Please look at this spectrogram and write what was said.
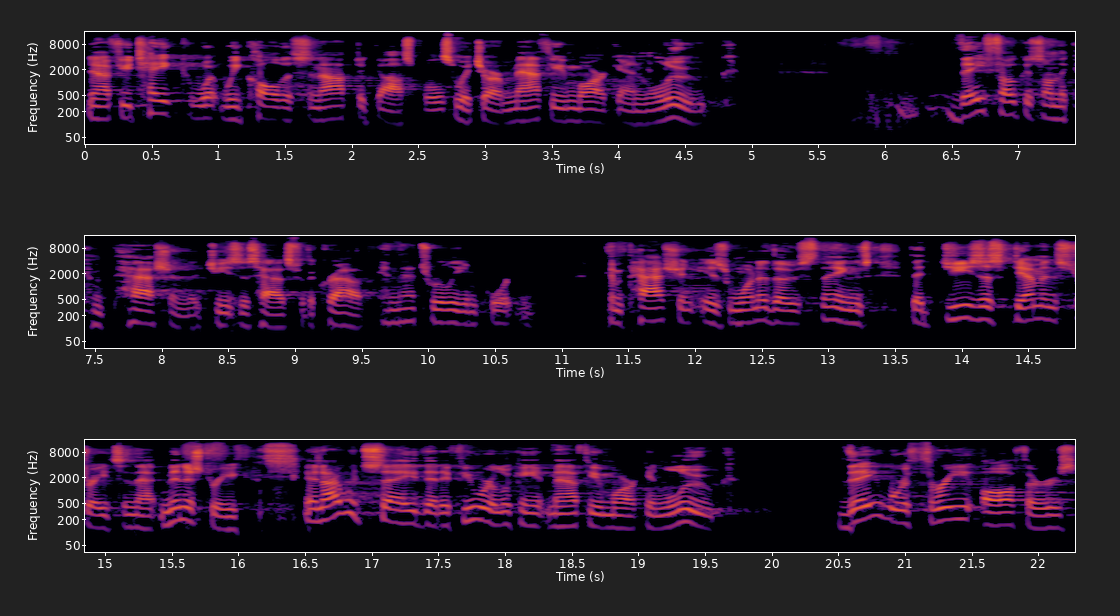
Now, if you take what we call the Synoptic Gospels, which are Matthew, Mark, and Luke, they focus on the compassion that Jesus has for the crowd, and that's really important. Compassion is one of those things that Jesus demonstrates in that ministry. And I would say that if you were looking at Matthew, Mark, and Luke, they were three authors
